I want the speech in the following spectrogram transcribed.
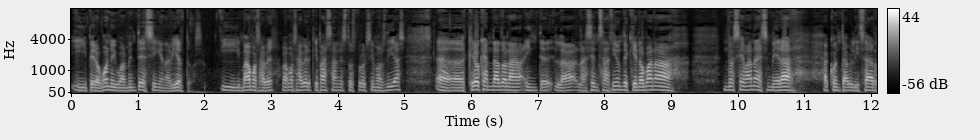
y, pero bueno, igualmente siguen abiertos. Y vamos a ver, vamos a ver qué pasa en estos próximos días. Eh, creo que han dado la, la, sensación de que no van a, no se van a esmerar a contabilizar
